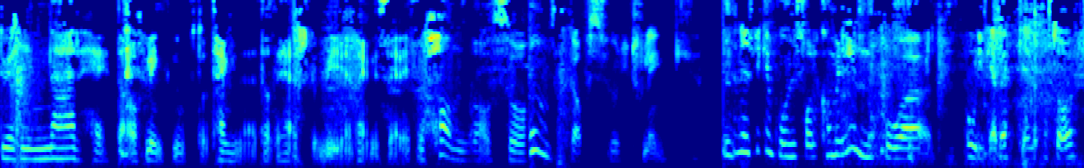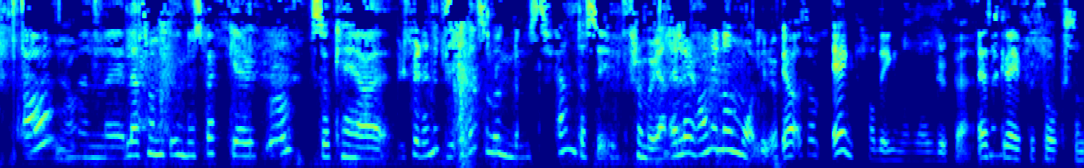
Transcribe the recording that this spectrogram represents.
du er ikke i nærheten av flink nok til å tegne til at det her skal bli en tegneserie. For han var så ondskapsfullt flink. Lite nyfiken på hur folk kommer in på olika böcker och så. Ja. Men eh, läser man mycket ungdomsböcker Mm. så kan jag, för den är driven som ungdomsfantasy från början. Eller har ni någon målgrupp? Ja, så jeg hadde ingen målgruppe. Jeg skrev for folk som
